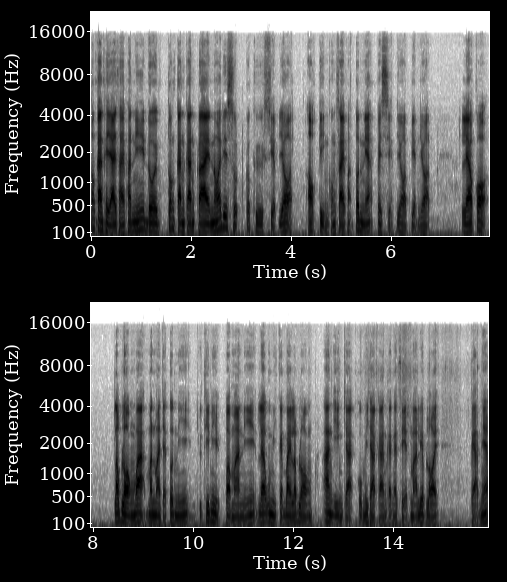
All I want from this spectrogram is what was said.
ต้องการขยายสายพันธุ์นี้ โดยต้องการการกลายน้อยที่สุดก็คือเสียบยอดเอากิ่งของสายพันธุ์ต้นเนี้ยไปเสียบยอดเปลี่ยนยอด แล้วก็รับรองว่ามันมาจากต้นนี้อยู่ที่นี่ประมาณนี้ แล้วมีใบรับรองอ้างอิงจากกรมวิชาการการเกษตรมาเรียบร้อย แบบเนี้ย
